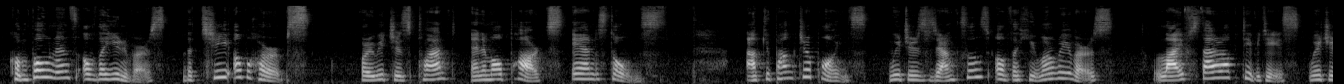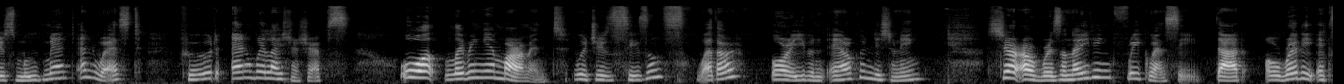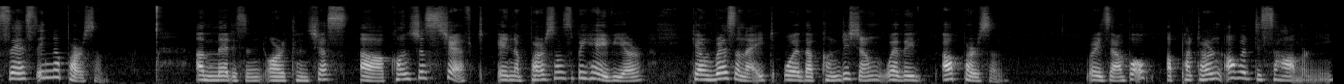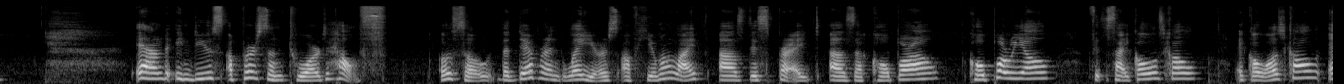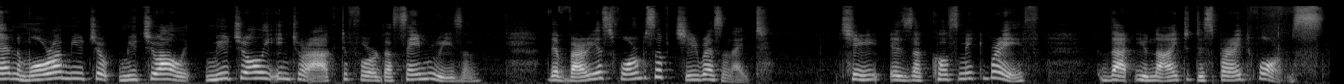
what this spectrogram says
Components of the universe, the chi of herbs, or which is plant, animal parts, and stones. Acupuncture points, which is junctions of the human rivers. Lifestyle activities, which is movement and rest, food and relationships or living environment, which is seasons, weather, or even air conditioning, share a resonating frequency that already exists in a person. A medicine or conscious, uh, conscious shift in a person's behavior can resonate with a condition within a person. For example, a pattern of a disharmony and induce a person toward health. Also, the different layers of human life as displayed as a corporal, corporeal, psychological, ecological, and moral mutual, mutually, mutually interact for the same reason. The various forms of chi resonate. Chi is a cosmic breath that unite disparate forms.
